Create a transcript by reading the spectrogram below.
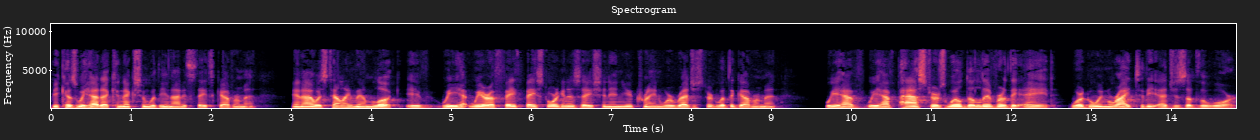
because we had a connection with the United States government, and I was telling them, look, if we ha- we are a faith-based organization in Ukraine, we're registered with the government, we have we have pastors, we'll deliver the aid. We're going right to the edges of the war.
